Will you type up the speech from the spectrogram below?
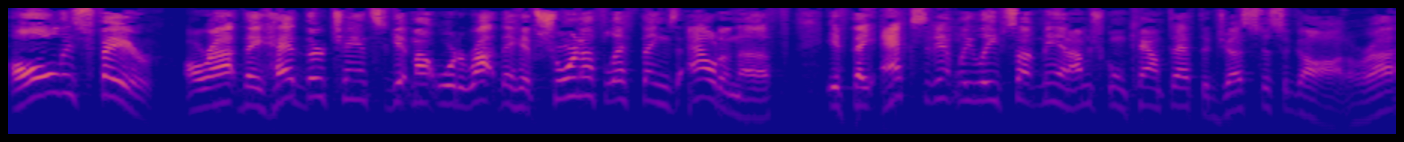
All is fair. All right. They had their chance to get my order right. They have sure enough left things out enough. If they accidentally leave something in, I'm just going to count that the justice of God. All right.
